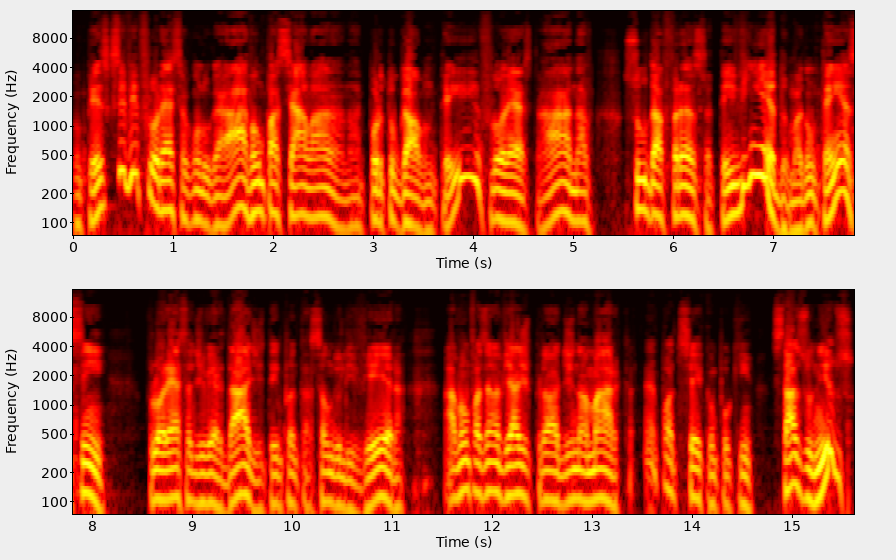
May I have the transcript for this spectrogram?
Não pense que você vê floresta em algum lugar. Ah, vamos passear lá na, na Portugal. Não tem floresta. Ah, na sul da França tem vinhedo, mas não tem assim floresta de verdade. Tem plantação de oliveira. Ah, vamos fazer uma viagem para Dinamarca. É, pode ser que um pouquinho. Estados Unidos?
